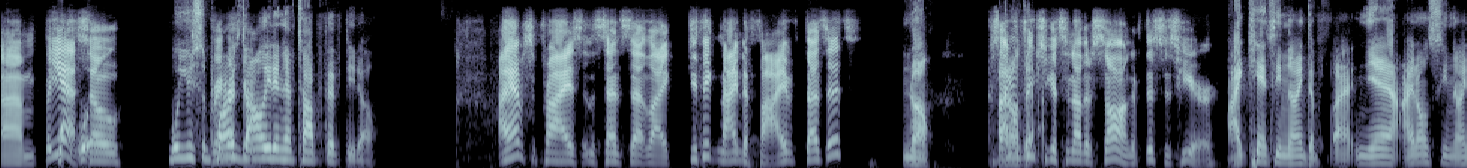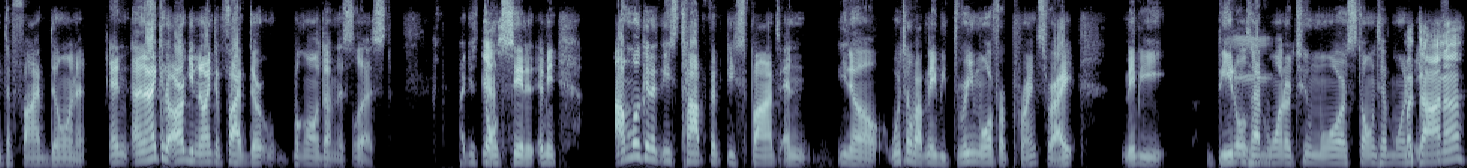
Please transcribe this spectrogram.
Um, but yeah, Well- so Were you surprised Dolly didn't have top fifty though? I am surprised in the sense that like, do you think nine to five does it? No. Because I, I don't don't think thi- she gets another song if this is here. I can't see nine to five. Yeah, I don't see nine to five doing it. And and I could argue nine to five don't belonged on this list. I just don't see it. I mean, I'm looking at these top fifty spots, and you know, we're talking about maybe three more for Prince, right? Maybe Beatles have Mm. one or two more. Stones have one. Madonna,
